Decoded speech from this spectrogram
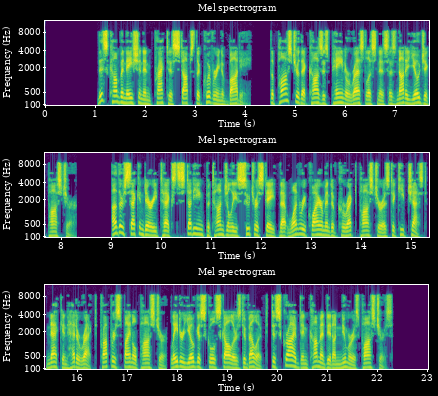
This combination and practice stops the quivering of body. The posture that causes pain or restlessness is not a yogic posture. Other secondary texts studying Patanjali's sutra state that one requirement of correct posture is to keep chest, neck and head erect proper spinal posture. Later yoga school scholars developed, described and commented on numerous postures.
